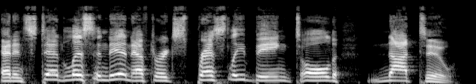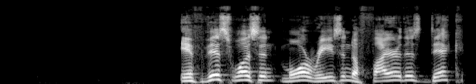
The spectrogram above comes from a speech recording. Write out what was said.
and instead listened in after expressly being told not to. If this wasn't more reason to fire this dick,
